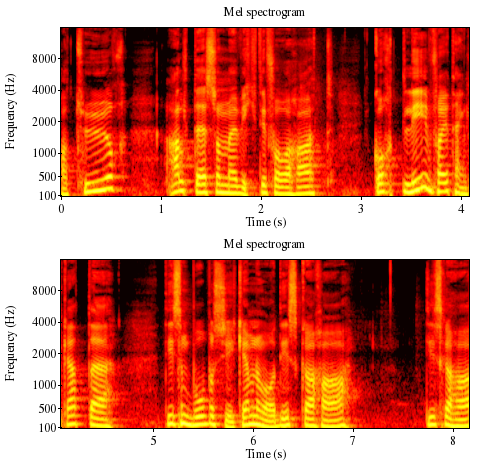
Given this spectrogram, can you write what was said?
ha tur, alt det som er viktig for å ha et godt liv. For jeg tenker at eh, de som bor på sykehjemmene våre, de skal ha, de skal ha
